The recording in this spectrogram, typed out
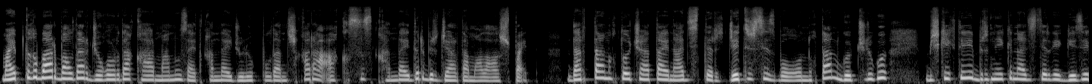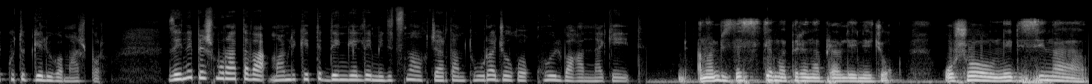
майыптыгы бар балдар жогоруда каарманыбыз айткандай жөлөк пулдан тышкары акысыз кандайдыр бир жардам ала алышпайт дартты аныктоочу атайын адистер жетишсиз болгондуктан көпчүлүгү бишкектеги бир некин адистерге кезек күтүп келүүгө мажбур. Зейнеп эшмуратова мамлекеттик деңгээлде медициналык жардам туура жолго коюлбаганына кейит. Анан бизде система перенаправления жок. Ошол медицина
